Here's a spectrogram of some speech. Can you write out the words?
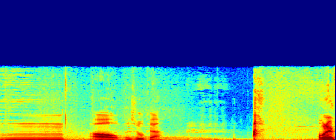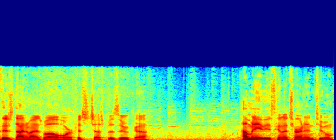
Mm, oh, bazooka. I wonder if there's dynamite as well, or if it's just bazooka. How many of these gonna turn into?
